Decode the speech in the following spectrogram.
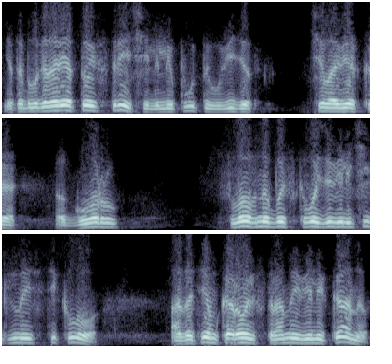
Это благодаря той встрече лилипуты увидят человека-гору, словно бы сквозь увеличительное стекло, а затем король страны великанов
